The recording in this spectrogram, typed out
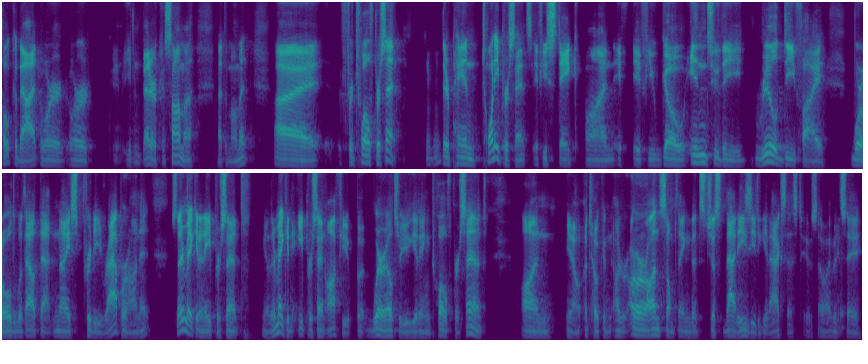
Polkadot or or even better Kusama at the moment uh, for twelve percent. Mm-hmm. They're paying twenty percent if you stake on if if you go into the real DeFi world without that nice pretty wrapper on it. So they're making an eight percent you know they're making 8% off you but where else are you getting 12% on you know a token or, or, on something that's just that easy to get access to? So i would say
